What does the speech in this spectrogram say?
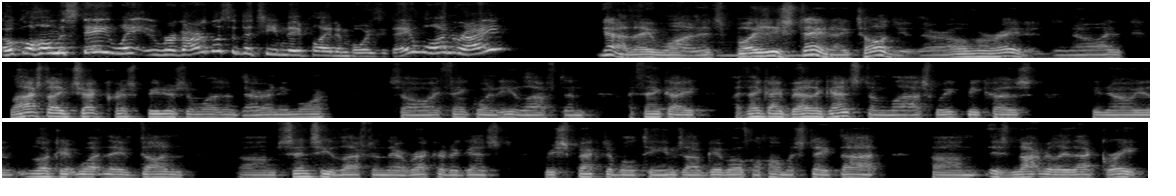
Oklahoma State, wait, regardless of the team they played in Boise, they won, right? Yeah, they won. It's Boise State. I told you they're overrated. You know, I last I checked, Chris Petersen wasn't there anymore. So I think when he left, and I think I I think I bet against him last week because you know you look at what they've done um, since he left and their record against respectable teams. I'll give Oklahoma State that um, is not really that great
